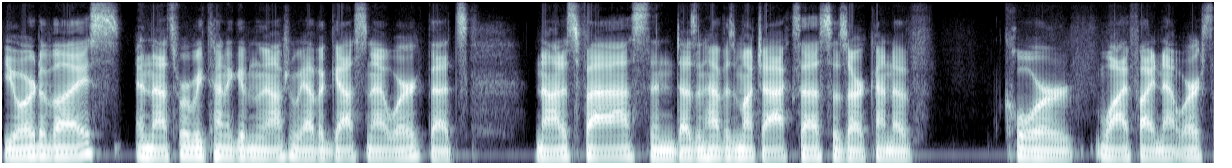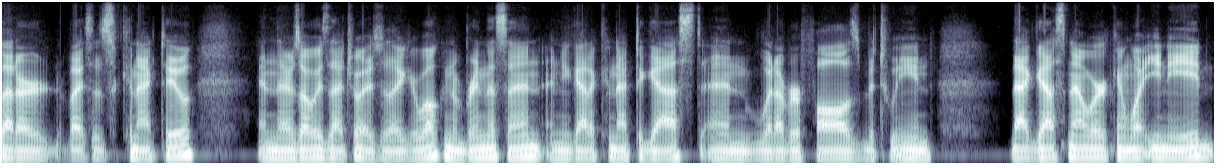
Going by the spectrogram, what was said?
your device, and that's where we kind of give them the option. We have a guest network that's not as fast and doesn't have as much access as our kind of core Wi-Fi networks that our devices connect to. And there's always that choice. You're like, you're welcome to bring this in, and you got to connect a guest, and whatever falls between that guest network and what you need,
